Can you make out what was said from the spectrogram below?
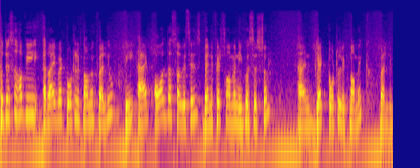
So this is how we arrive at total economic value. We add all the services, benefits from an ecosystem and get total economic value.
